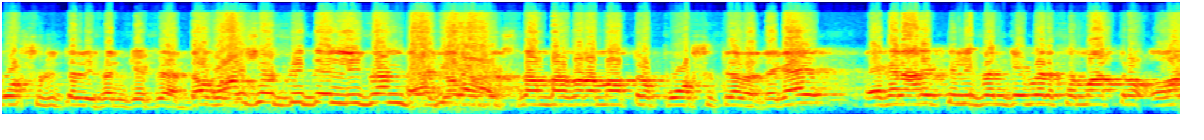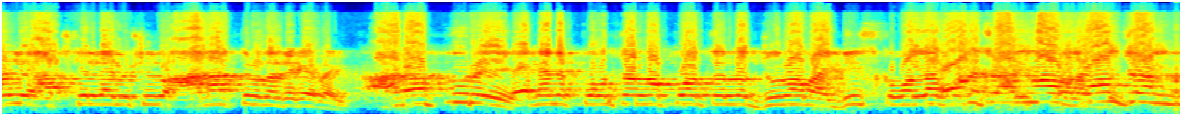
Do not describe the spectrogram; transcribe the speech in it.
পঁয়ষট্টিতে এলিফ্যান্ট কেপিয়ার ডবল পঁয়ষট্টিতে লিভেন নাম্বার করা মাত্র পঁয়ষট্টি হাজার টাকায়। এখানে আরেকটি এলিফ্যান্ট কেপিয়ার আছে মাত্র অনলি আজকের লাইভে শুধু আটাত্তর হাজার টাকায় ভাই। আটাত্তরে এখানে পঞ্চান্ন পঞ্চান্ন জোড়া ভাই ডিস্ক বললাম পঞ্চান্ন, পঞ্চান্ন।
